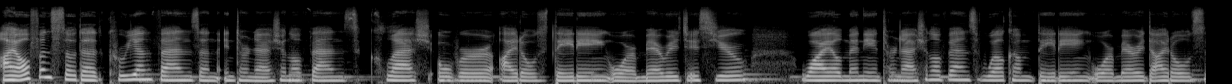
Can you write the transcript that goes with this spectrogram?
I often saw that Korean fans and international fans clash over idols dating or marriage issue, while many international fans welcome dating or married idols,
